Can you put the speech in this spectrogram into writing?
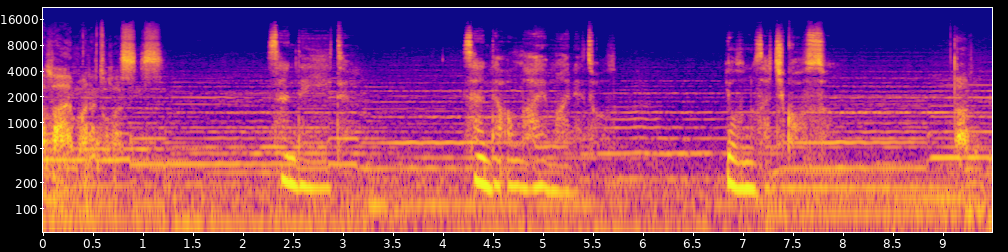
Allah'a emanet olasınız. Sen de yiğidim. Sen de Allah'a emanet ol. Yolunuz açık olsun. Amin.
